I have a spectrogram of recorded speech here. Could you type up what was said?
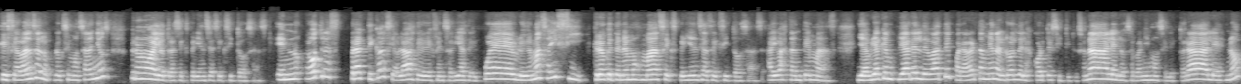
que se avance en los próximos años, pero no hay otras experiencias exitosas. En otras prácticas, si hablabas de defensorías del pueblo y demás, ahí sí creo que tenemos más experiencias exitosas, hay bastante más. Y habría que emplear el debate para ver también el rol de las cortes institucionales, los organismos electorales, ¿no?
